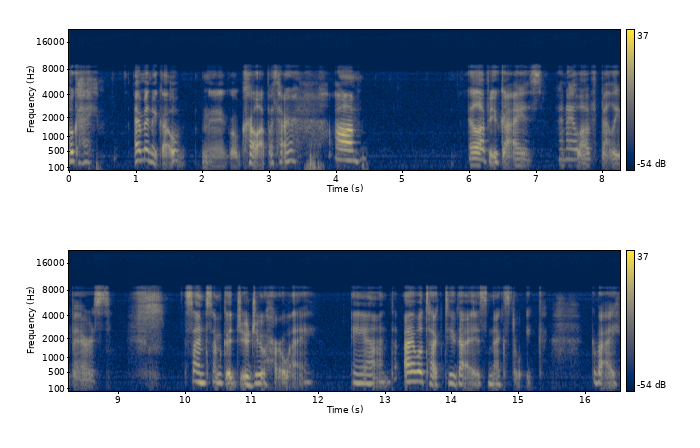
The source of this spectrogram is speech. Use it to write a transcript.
Okay, I'm gonna go. Go curl up with her. Um, I love you guys, and I love Bellie Bears. Send some good juju her way, and I will talk to you guys next week. Goodbye.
